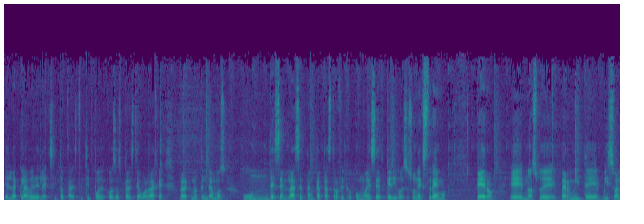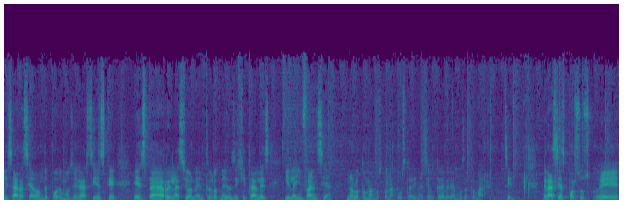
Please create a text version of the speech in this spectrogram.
es la clave del éxito para este tipo de cosas, para este abordaje, para que no tengamos un desenlace tan catastrófico como ese, que digo, eso es un extremo, pero eh, nos eh, permite visualizar hacia dónde podemos llegar si es que esta relación entre los medios digitales y la infancia no lo tomamos con la justa dimensión que deberíamos de tomarlo. Gracias por, sus, eh,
